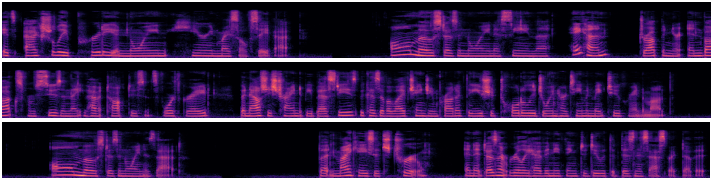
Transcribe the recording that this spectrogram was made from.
it's actually pretty annoying hearing myself say that. Almost as annoying as seeing the, hey hun, drop in your inbox from Susan that you haven't talked to since fourth grade, but now she's trying to be besties because of a life changing product that you should totally join her team and make two grand a month. Almost as annoying as that. But in my case, it's true, and it doesn't really have anything to do with the business aspect of it.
